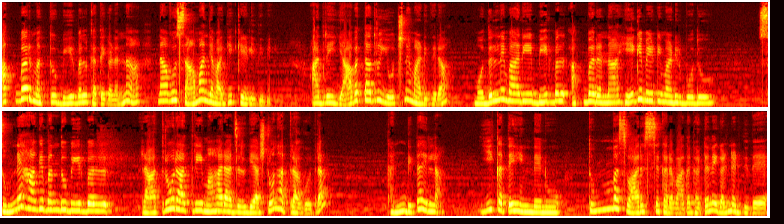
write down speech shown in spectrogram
ಅಕ್ಬರ್ ಮತ್ತು ಬೀರ್ಬಲ್ ಕತೆಗಳನ್ನು ನಾವು ಸಾಮಾನ್ಯವಾಗಿ ಕೇಳಿದ್ದೀವಿ ಆದರೆ ಯಾವತ್ತಾದರೂ ಯೋಚನೆ ಮಾಡಿದ್ದೀರಾ? ಮೊದಲನೇ ಬಾರಿ ಬೀರ್ಬಲ್ ಅಕ್ಬರನ್ನ ಹೇಗೆ ಭೇಟಿ ಮಾಡಿರ್ಬೋದು? ಸುಮ್ಮನೆ ಹಾಗೆ ಬಂದು ಬೀರ್ಬಲ್ ರಾತ್ರೋ ರಾತ್ರಿ ಮಹಾರಾಜರಿಗೆ ಅಷ್ಟೊಂದು ಹತ್ರ ಆಗೋದ್ರ? ಖಂಡಿತ ಇಲ್ಲ. ಈ ಕತೆ ಹಿಂದೇನು ತುಂಬ ಸ್ವಾರಸ್ಯಕರವಾದ ಘಟನೆಗಳು ನಡೆದಿದೆ.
